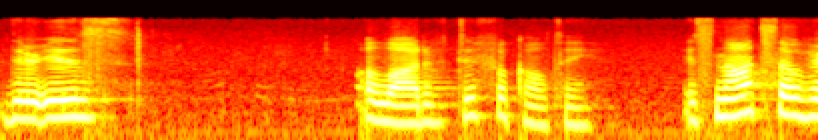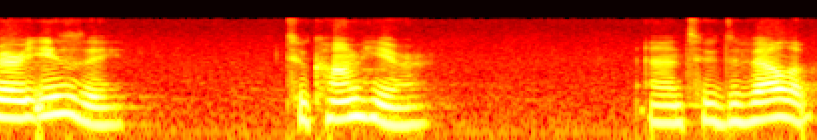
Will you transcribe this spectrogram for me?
there is a lot of difficulty. It's not so very easy to come here and to develop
